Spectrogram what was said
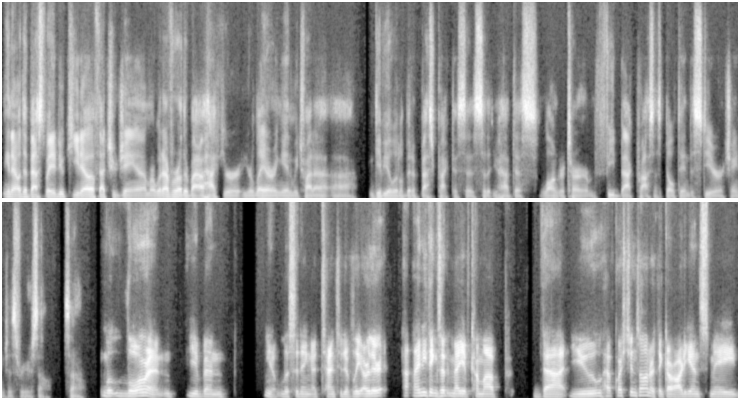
you know the best way to do keto if that's your jam or whatever other biohack you're you're layering in. We try to uh, give you a little bit of best practices so that you have this longer term feedback process built in to steer changes for yourself. So, well, Lauren, you've been, you know, listening attentively. Are there any things that may have come up that you have questions on or think our audience may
